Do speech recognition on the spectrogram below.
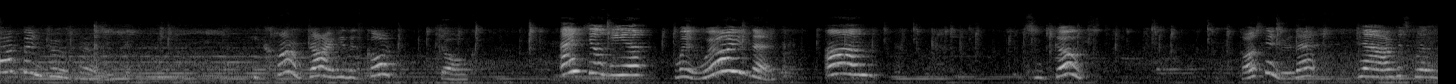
happened to him? He can't died. He's a god dog. I'm still here. Wait, where are you then? Um, some ghost. Ghosts can do that. No, I was going.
